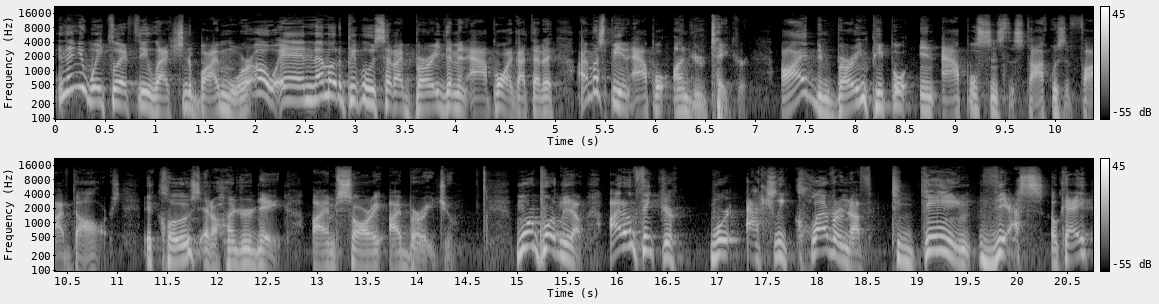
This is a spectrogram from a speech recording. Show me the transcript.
and then you wait till after the election to buy more. Oh, and memo to people who said I buried them in Apple. I got that. I must be an Apple undertaker. I've been burying people in Apple since the stock was at $5. It closed at 108. I am sorry I buried you. More importantly, though, I don't think you're we're actually clever enough to game this, okay?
